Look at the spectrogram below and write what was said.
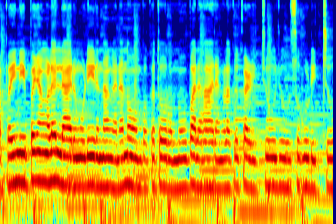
അപ്പോൾ ഇനിയിപ്പോൾ ഞങ്ങൾ എല്ലാവരും കൂടി ഇരുന്ന് അങ്ങനെ നോമ്പൊക്കെ തുറന്നു പലഹാരങ്ങളൊക്കെ കഴിച്ചു ജ്യൂസ് കുടിച്ചു.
